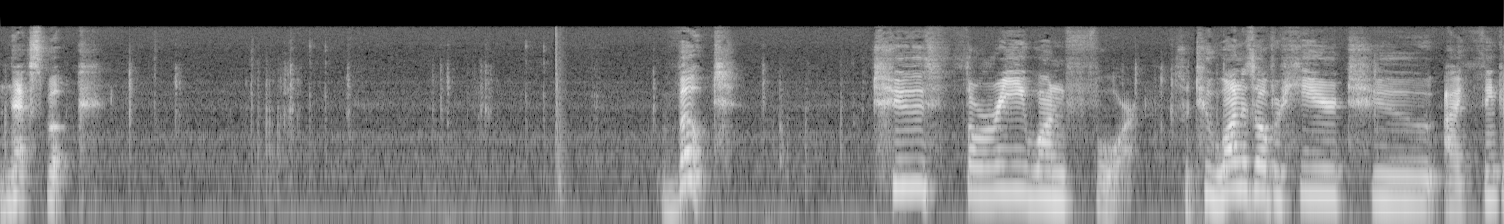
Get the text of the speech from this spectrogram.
Next book. Vote. 2314. So 2 1 is over here, 2, I think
